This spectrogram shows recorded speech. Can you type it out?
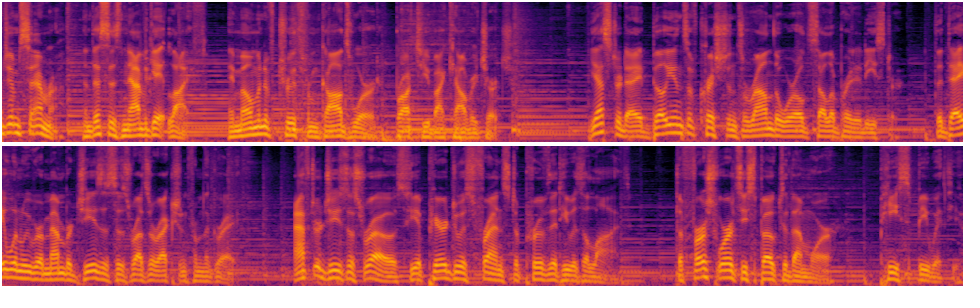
Jim Samra, and this is Navigate Life, a moment of truth from God's Word brought to you by Calvary Church. Yesterday, billions of Christians around the world celebrated Easter, the day when we remember Jesus' resurrection from the grave. After Jesus rose, he appeared to his friends to prove that he was alive. The first words he spoke to them were, Peace be with you.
